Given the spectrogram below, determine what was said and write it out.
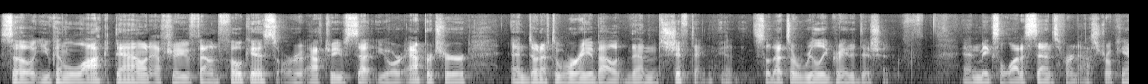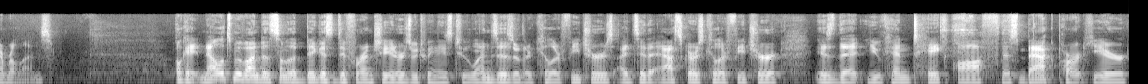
So you can lock down after you've found focus or after you've set your aperture and don't have to worry about them shifting. So that's a really great addition and makes a lot of sense for an Astro camera lens. Okay, now let's move on to some of the biggest differentiators between these two lenses or their killer features. I'd say that Askar's killer feature is that you can take off this back part here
